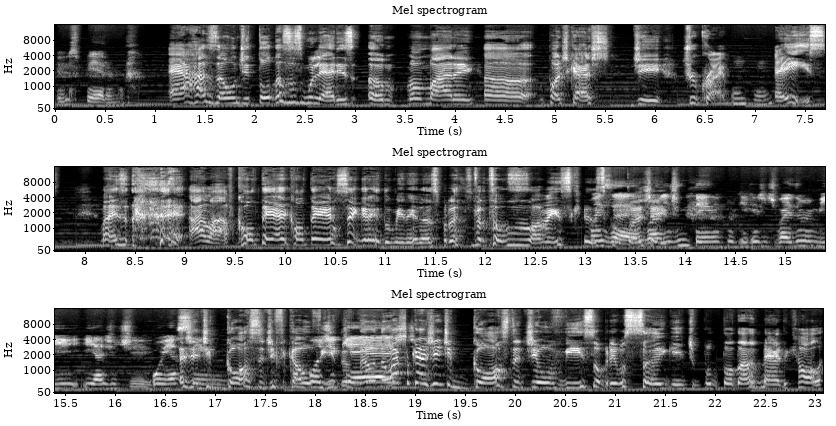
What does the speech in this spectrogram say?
Eu espero, né? É a razão de todas as mulheres am amarem uh, podcast de True Crime. Uhum. É isso. Mas, ah lá, contei, contei o segredo, meninas, pra, pra todos os homens que pois escutam é, a gente. Eles entendem por que a gente vai dormir e a gente põe assim. A gente gosta de ficar um ouvindo. Não, não, é porque a gente gosta de ouvir sobre o sangue, tipo, toda a merda que rola.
